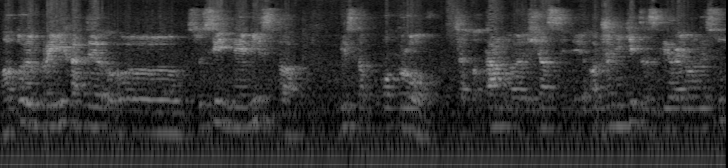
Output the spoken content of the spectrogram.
готові приїхати е, в сусіднє місто, місто Покров. Це там зараз Орджонікідзевський районний суд,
